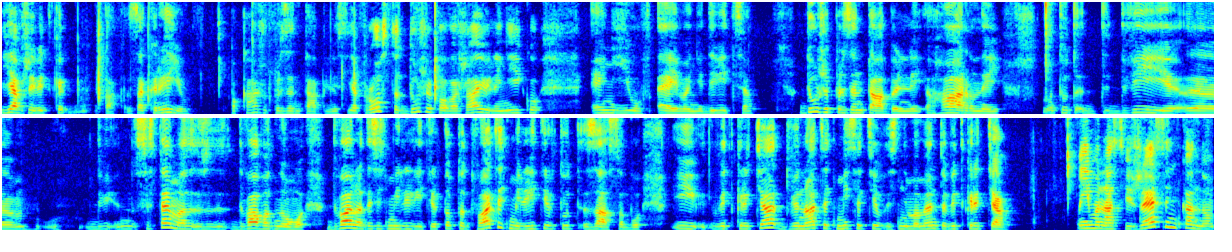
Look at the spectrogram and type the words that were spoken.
Я вже відкр... так, закрию, покажу презентабельність. Я просто дуже поважаю лінійку NU в Avon. Дивіться, дуже презентабельний, гарний. Тут дві, е, дві система два в одному, 2 на 10 мл, тобто 20 мл тут засобу. І відкриття 12 місяців з моменту відкриття. І вона свіжесенька,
